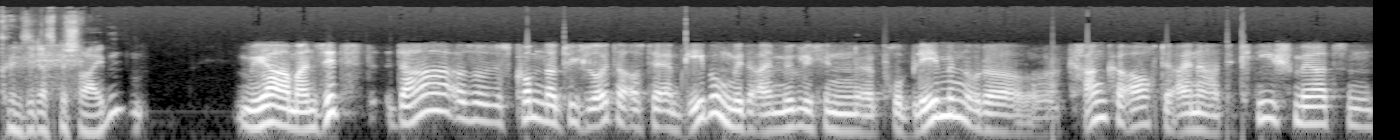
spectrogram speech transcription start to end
Können Sie das beschreiben? Ja, man sitzt da, also es kommen natürlich Leute aus der Umgebung mit allen möglichen äh, Problemen oder, oder, Kranke auch. Der eine hatte Knieschmerzen,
